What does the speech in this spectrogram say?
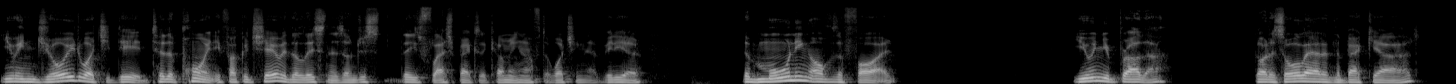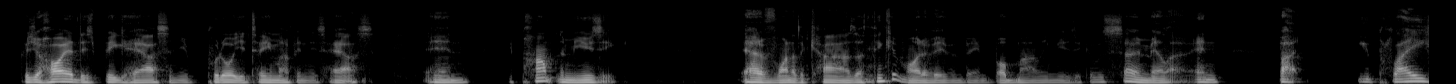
you enjoyed what you did to the point if i could share with the listeners i'm just these flashbacks are coming after watching that video. The morning of the fight you and your brother got us all out in the backyard because you hired this big house and you put all your team up in this house and you pumped the music out of one of the cars. I think it might have even been bob marley music. It was so mellow and but you play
